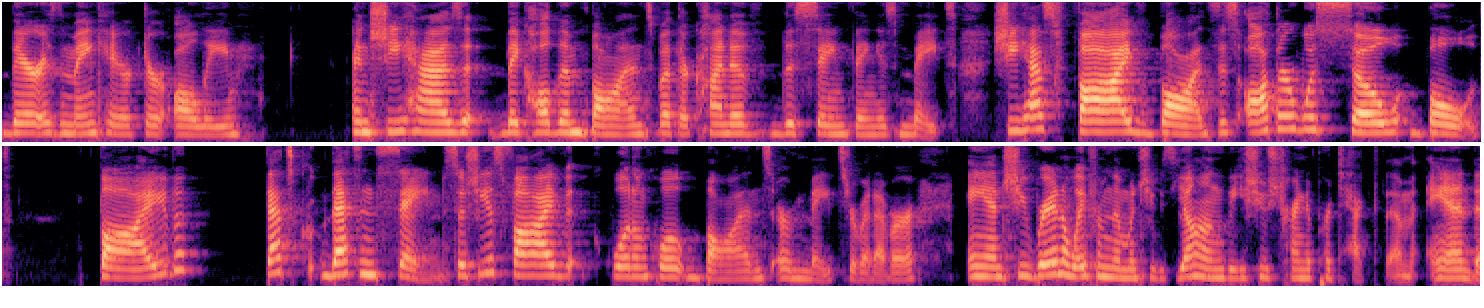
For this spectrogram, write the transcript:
there is the main character, Ollie, and she has they call them bonds but they're kind of the same thing as mates. She has five bonds. This author was so bold. Five? That's that's insane. So she has five quote unquote bonds or mates or whatever and she ran away from them when she was young because she was trying to protect them. And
